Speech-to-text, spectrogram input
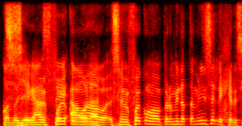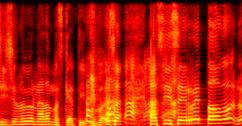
cuando Se llegaste me fue como ahora? se me fue como pero mira, también hice el ejercicio, no veo nada más que a ti. papá. O sea, así cerré todo, ¿no?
